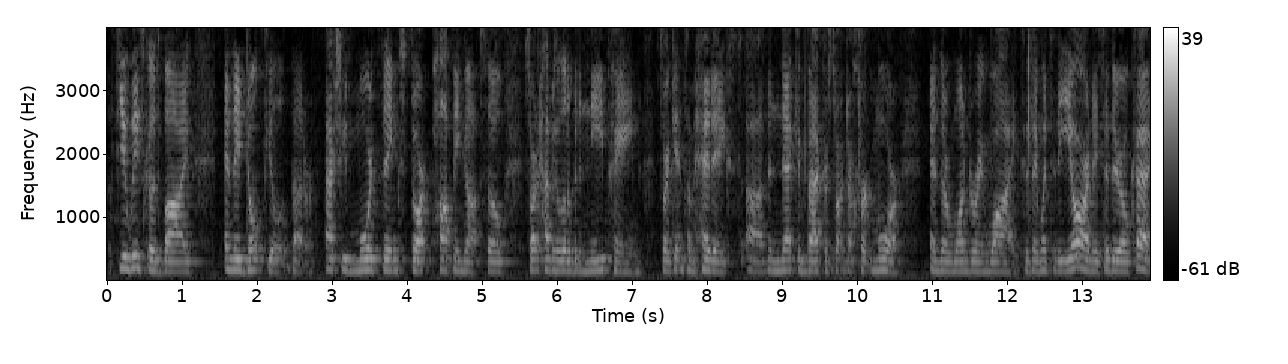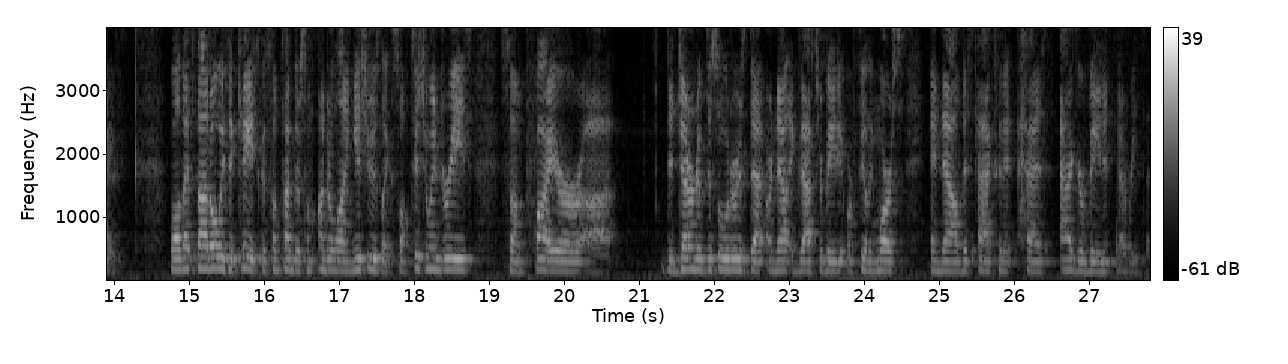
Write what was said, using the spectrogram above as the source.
A few weeks goes by and they don't feel better. Actually, more things start popping up. So start having a little bit of knee pain, start getting some headaches. Uh, the neck and back are starting to hurt more, and they're wondering why because they went to the ER and they said they're okay. Well, that's not always the case because sometimes there's some underlying issues like soft tissue injuries, some prior uh, degenerative disorders that are now exacerbated or feeling worse, and now this accident has aggravated everything.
